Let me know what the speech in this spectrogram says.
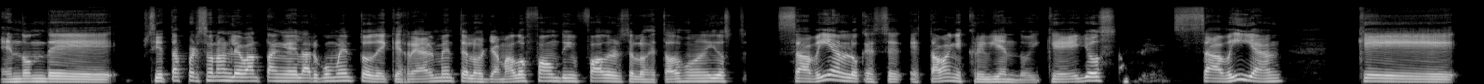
en donde ciertas personas levantan el argumento de que realmente los llamados Founding Fathers de los Estados Unidos sabían lo que se estaban escribiendo y que ellos sabían que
